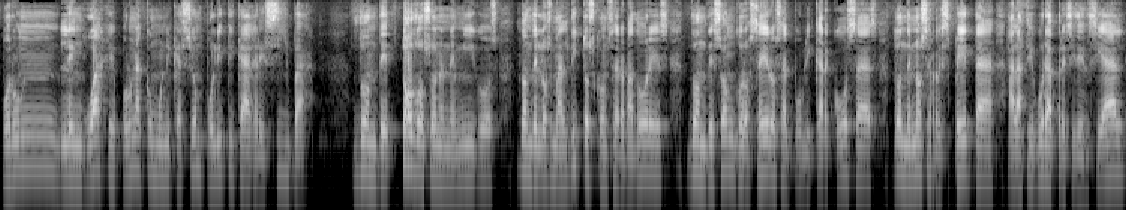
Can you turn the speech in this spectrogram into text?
por un lenguaje, por una comunicación política agresiva, donde todos son enemigos, donde los malditos conservadores, donde son groseros al publicar cosas, donde no se respeta a la figura presidencial,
